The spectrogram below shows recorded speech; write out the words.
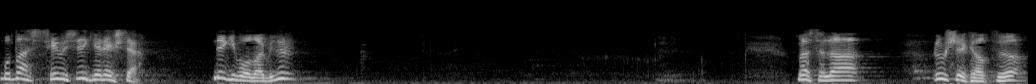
bu da sevgisi gerekse ne gibi olabilir? Mesela üç rekatlı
